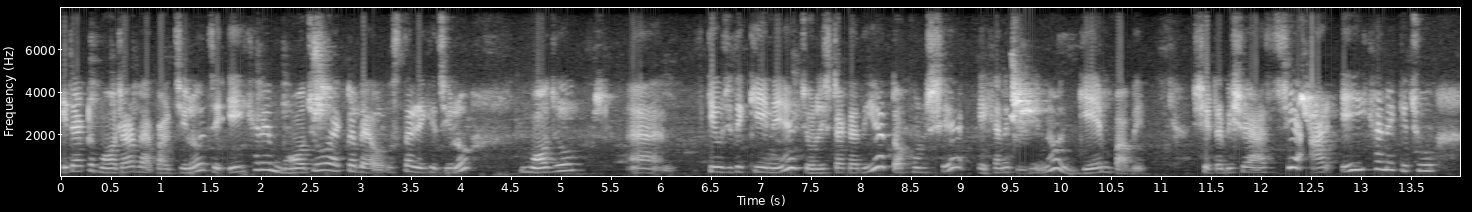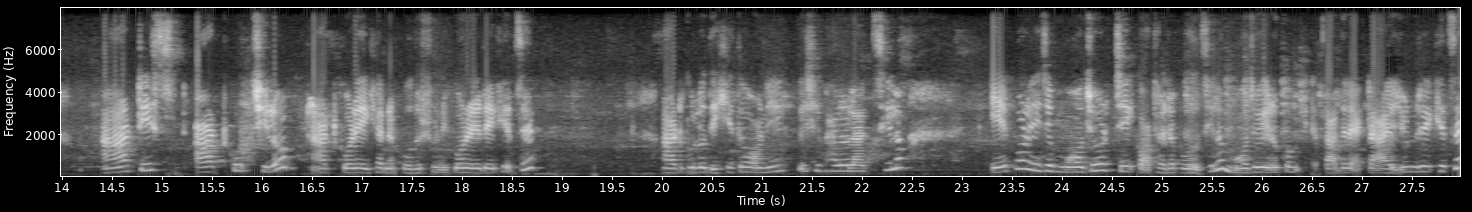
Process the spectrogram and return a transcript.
এটা একটা মজার ব্যাপার ছিল যে এইখানে মজও একটা ব্যবস্থা রেখেছিল। মজও কেউ যদি কেনে চল্লিশ টাকা দিয়ে, তখন সে এখানে বিভিন্ন গেম পাবে। সেটা বিষয়ে আসছি। আর এইখানে কিছু আর্টিস্ট আর্ট করছিল। আর্ট করে এখানে প্রদর্শনী করে রেখেছে। আর্টগুলো দেখে তো অনেক বেশি ভালো লাগছিল। এরপর এই যে মজোর যে কথাটা বলছিলাম মজো এরকম তাদের একটা আয়োজন রেখেছে।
